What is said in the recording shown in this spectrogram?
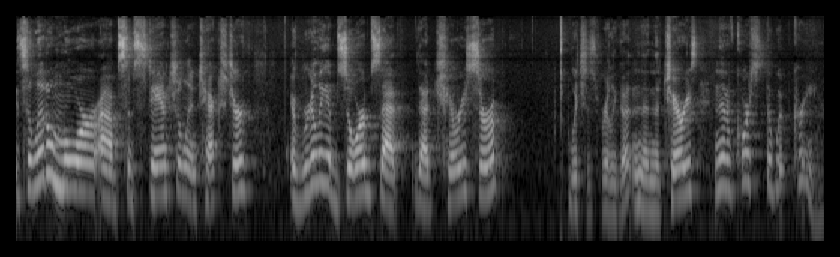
it's a little more uh, substantial in texture. It really absorbs that, that cherry syrup, which is really good, and then the cherries, and then of course the whipped cream.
